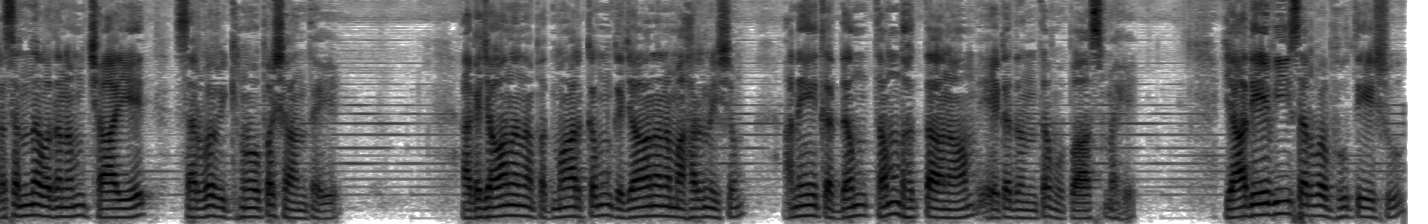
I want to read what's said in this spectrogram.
ప్రసన్నవదనం ఛాయేత్ సర్వ విఘ్నోపశాంతయే అగజానన పద్మార్కం గజానన మహర్నిశం అనేకదం తం భక్తానాం ఏకదంతముపాస్మహే యాదేవీ సర్వభూతేషు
